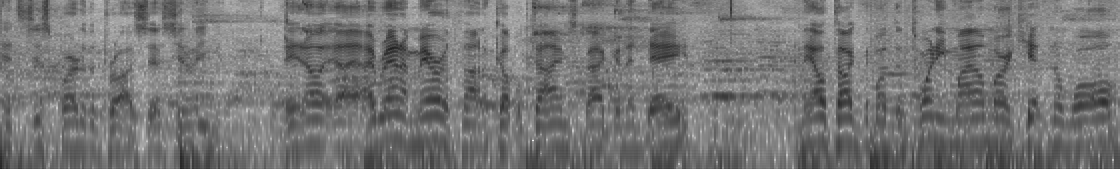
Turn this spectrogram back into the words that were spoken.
It's just part of the process, you know. You, you know, I, I ran a marathon a couple times back in the day, and they all talked about the 20 mile mark hitting the wall.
